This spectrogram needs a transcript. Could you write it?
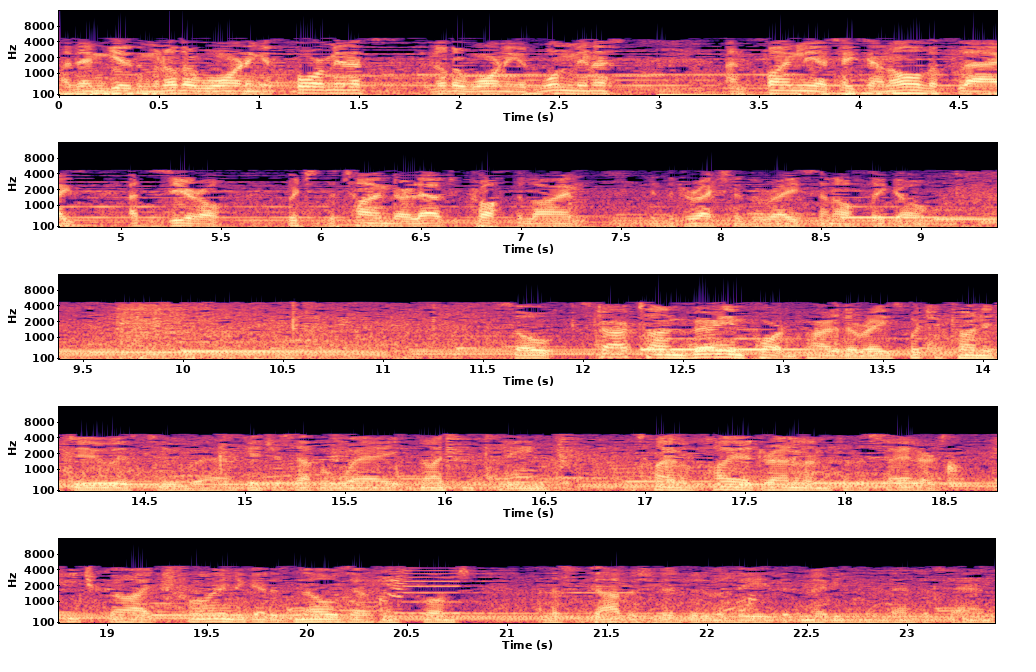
I then give them another warning at four minutes, another warning at one minute, and finally I take down all the flags at zero which is the time they're allowed to cross the line in the direction of the race, and off they go. So, start time, very important part of the race. What you're trying to do is to uh, get yourself away nice and clean. A time of high adrenaline for the sailors. Each guy trying to get his nose out in front and establish a little bit of a lead that maybe he can then to end.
